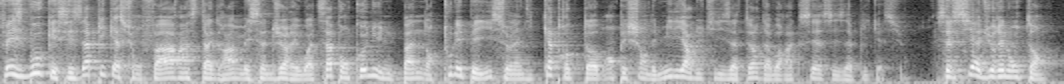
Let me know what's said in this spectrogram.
Facebook et ses applications phares, Instagram, Messenger et WhatsApp, ont connu une panne dans tous les pays ce lundi 4 octobre, empêchant des milliards d'utilisateurs d'avoir accès à ces applications. Celle-ci a duré longtemps,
